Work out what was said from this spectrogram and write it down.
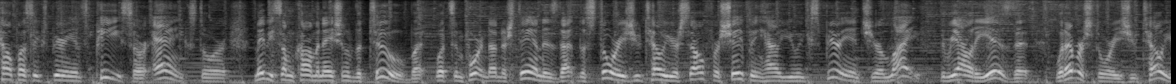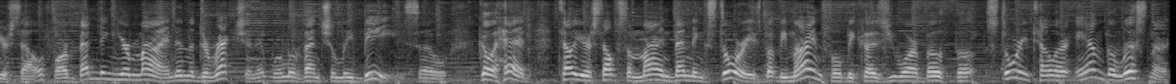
help us experience peace or angst or maybe some combination of the two. But what's important to understand is that the stories you tell yourself are shaping how you experience your life. The reality is that whatever stories you tell yourself are bending your mind in the direction it will eventually be. So go ahead, tell yourself some mind bending stories, but be mindful because you are both the storyteller and the listener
